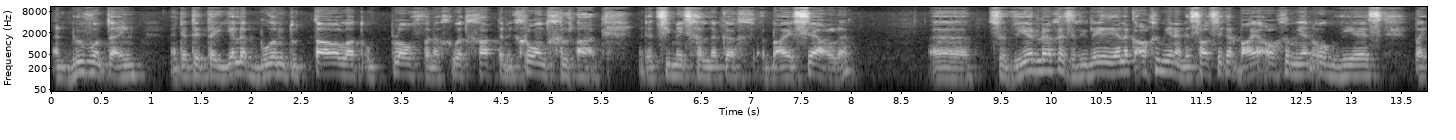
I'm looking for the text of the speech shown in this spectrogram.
in Bloemfontein en dit het 'n hele boom totaal laat ontplof en 'n groot gat in die grond gelaat. En dit sien mens gelukkig baie selde. Uh so weerlig is redelik algemeen en dit sal seker baie algemeen ook wees by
